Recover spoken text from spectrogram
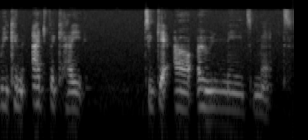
we can advocate to get our own needs met.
